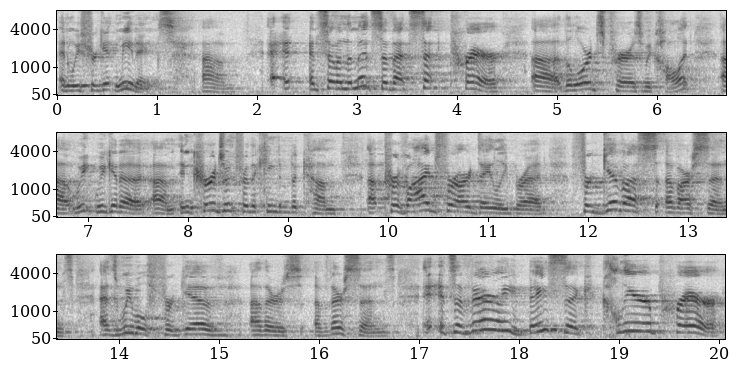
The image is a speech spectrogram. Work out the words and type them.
and we forget meanings. Um, and so, in the midst of that set prayer, uh, the Lord's Prayer, as we call it, uh, we, we get an um, encouragement for the kingdom to come, uh, provide for our daily bread, forgive us of our sins as we will forgive others of their sins. It's a very basic, clear prayer.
